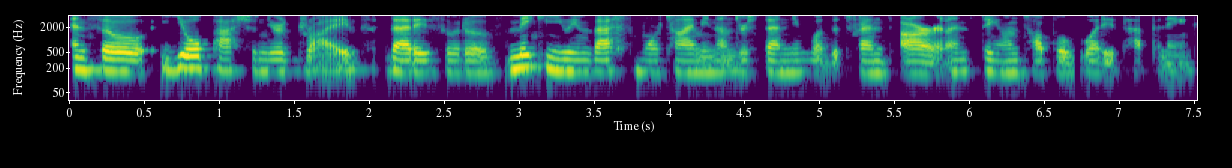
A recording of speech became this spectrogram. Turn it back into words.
And so, your passion, your drive, that is sort of making you invest more time in understanding what the trends are and stay on top of what is happening.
